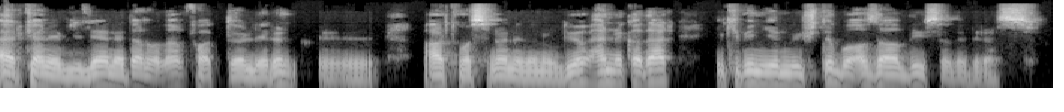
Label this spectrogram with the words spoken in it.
erken evliliğe neden olan faktörlerin e, artmasına neden oluyor. Her ne kadar 2023'te bu azaldıysa da biraz.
